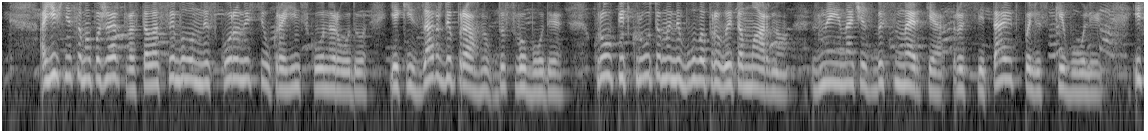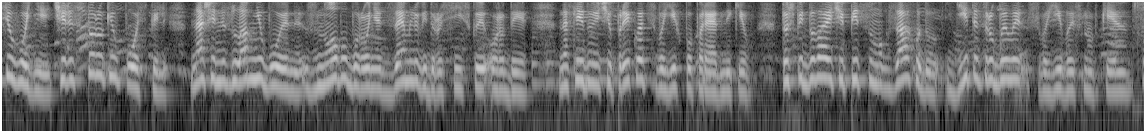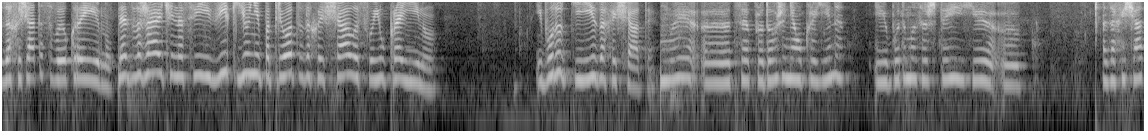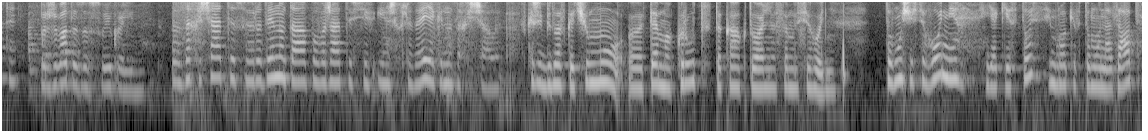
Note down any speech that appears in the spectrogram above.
А їхня самопожертва стала символом нескореності українського народу, який завжди прагнув до свободи. Кров під крутами не була пролита марно, з неї, наче з безсмертя, розцвітають пелюстки волі. І сьогодні, через 100 років поспіль, наші незламні воїни знову боронять землю від російської орди, наслідуючи приклад своїх попередників. Тож, підбиваючи підсумок заходу, діти зробили свої висновки. захищати свою країну. Незважаючи на свій вік, юні патріоти захищали свою країну і будуть її захищати. Ми е, це продовження України і будемо завжди її е, захищати. переживати за свою країну. захищати свою родину та поважати всіх інших людей, які нас захищали. Скажіть, будь ласка, чому е, тема Крут така актуальна саме сьогодні? Тому що сьогодні, як і 107 років тому назад,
